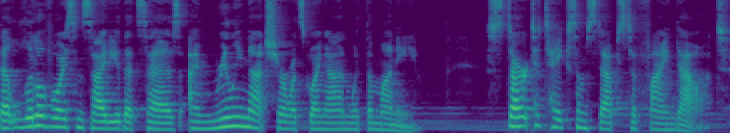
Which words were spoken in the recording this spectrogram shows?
that little voice inside you that says, I'm really not sure what's going on with the money, start to take some steps to find out.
